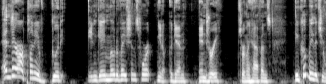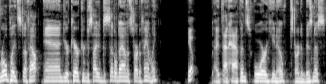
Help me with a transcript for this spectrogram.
And there are plenty of good in-game motivations for it. You know, again, injury certainly happens. It could be that you role played stuff out and your character decided to settle down and start a family. Yep. Uh, That happens, or you know, start a business.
